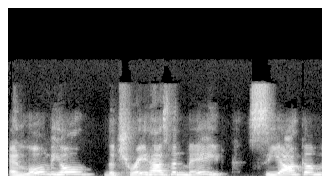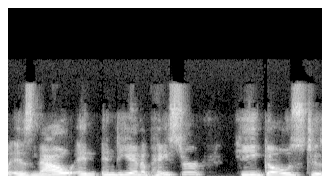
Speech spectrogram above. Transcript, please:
And lo and behold, the trade has been made. Siakam is now an Indiana Pacer. He goes to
